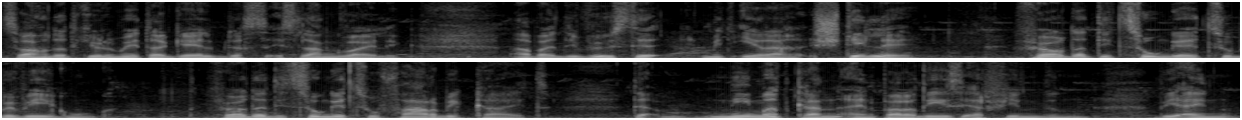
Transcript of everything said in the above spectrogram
200 Kilometer gelb, das ist langweilig. Aber die Wüste mit ihrer Stille fördert die Zunge zur Bewegung, fördert die Zunge zur Farbigkeit, der, niemand kann ein Paradies erfinden, wie ein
